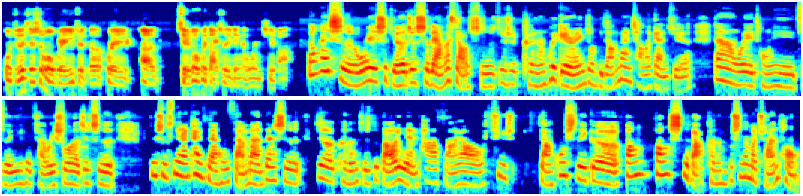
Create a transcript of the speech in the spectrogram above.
我觉得这是我唯一觉得会呃结构会导致一点点问题吧。刚开始我也是觉得，就是两个小时，就是可能会给人一种比较漫长的感觉。但我也同意泽一和采薇说的，就是就是虽然看起来很散漫，但是这可能只是导演他想要叙讲故事的一个方方式吧，可能不是那么传统。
